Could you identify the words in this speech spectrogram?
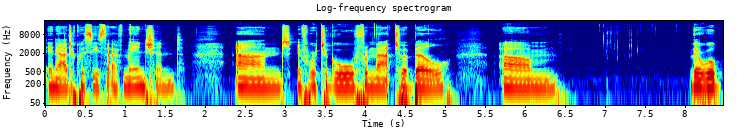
inadequacies that I've mentioned. And if we're to go from that to a bill, um, there will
